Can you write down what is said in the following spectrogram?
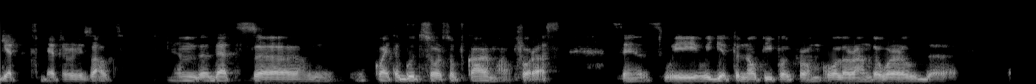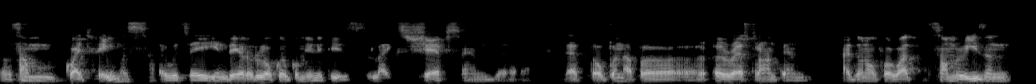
get better results. And that's uh, quite a good source of karma for us since we we get to know people from all around the world uh, some quite famous, I would say, in their local communities, like chefs, and uh, that open up a, a, restaurant, and I don't know for what some reason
